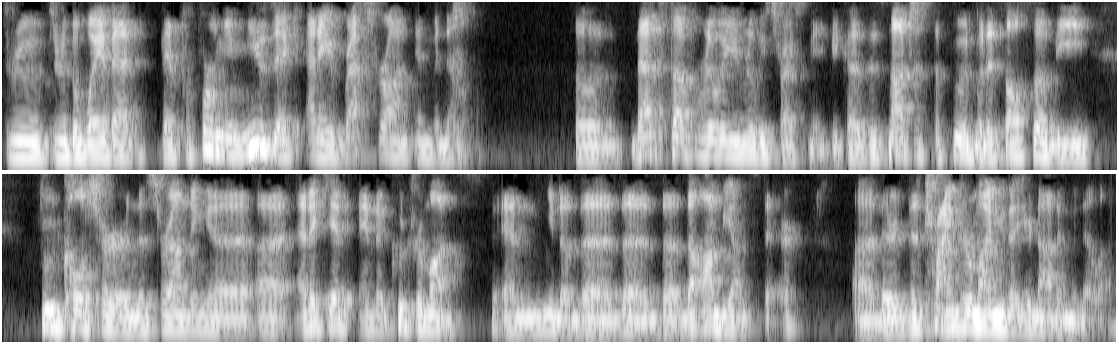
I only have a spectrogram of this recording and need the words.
through through the way that they're performing music at a restaurant in Manila. So that stuff really really strikes me because it's not just the food, but it's also the food culture and the surrounding uh, uh, etiquette and accoutrements and you know the the the, the ambiance there. Uh, they're they're trying to remind you that you're not in Manila,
